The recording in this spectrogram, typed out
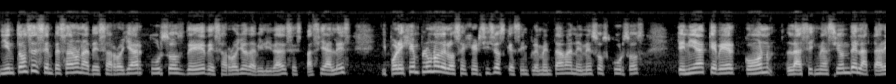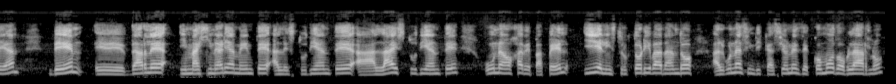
Y entonces empezaron a desarrollar cursos de desarrollo de habilidades espaciales. Y por ejemplo, uno de los ejercicios que se implementaban en esos cursos tenía que ver con la asignación de la tarea de eh, darle imaginariamente al estudiante, a la estudiante, una hoja de papel y el instructor iba dando algunas indicaciones de cómo doblarlo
